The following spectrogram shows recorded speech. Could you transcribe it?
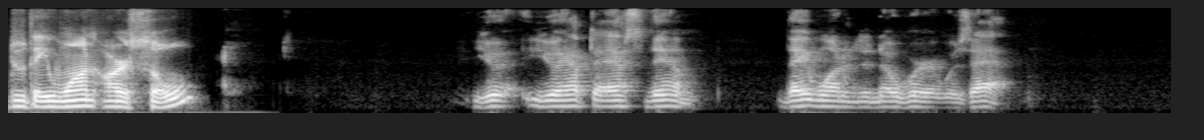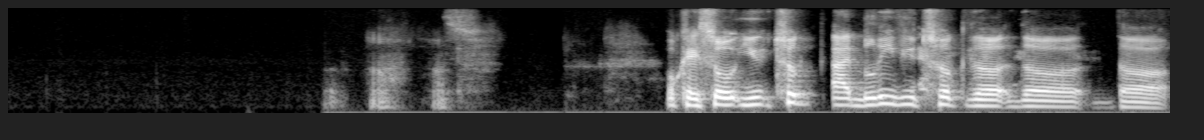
Do they want our soul? You you have to ask them. They wanted to know where it was at. Oh, that's Okay, so you took, I believe you took the the the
